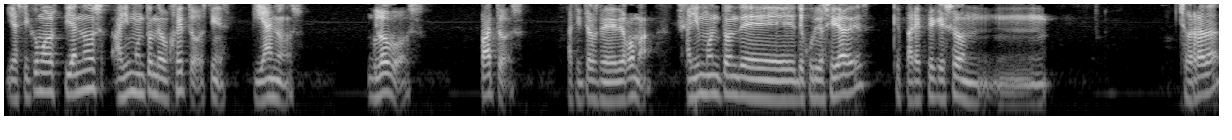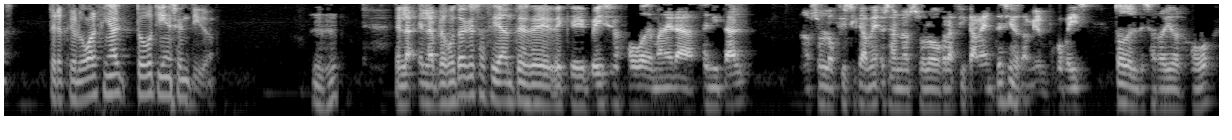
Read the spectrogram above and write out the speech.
Y así como los pianos, hay un montón de objetos. Tienes pianos, globos, patos, patitos de, goma. Hay un montón de, curiosidades que parece que son chorradas, pero que luego al final todo tiene sentido. en, la, pregunta que os hacía antes de, que veis el juego de manera cenital, no solo físicamente, o sea, no solo gráficamente, sino también un poco veis todo el desarrollo del juego,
